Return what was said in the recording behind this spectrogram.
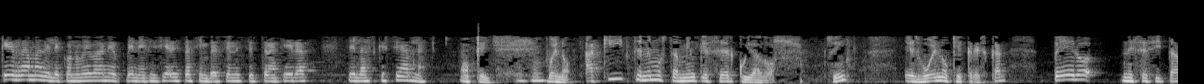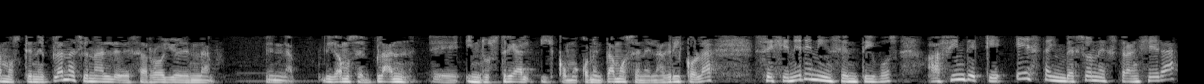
¿Qué rama de la economía van a beneficiar estas inversiones extranjeras de las que se habla? Ok. Bueno, aquí tenemos también que ser cuidadosos, ¿sí? Es bueno que crezcan, pero necesitamos que en el Plan Nacional de Desarrollo, en la, en la digamos, el plan eh, industrial y como comentamos en el agrícola, se generen incentivos a fin de que esta inversión extranjera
